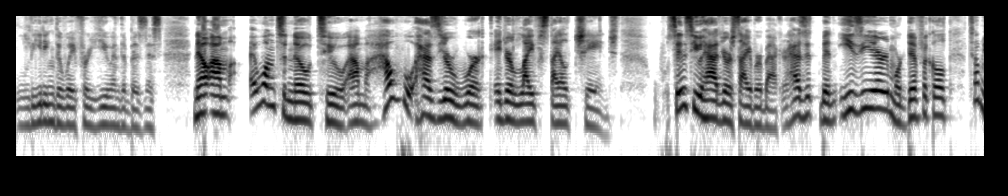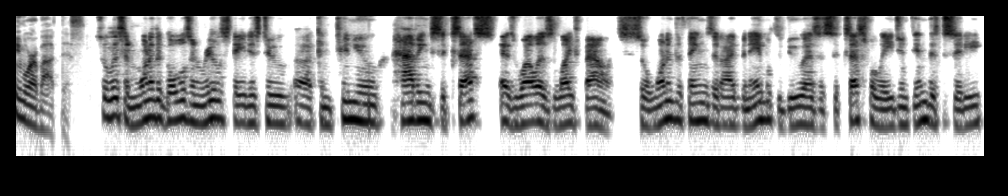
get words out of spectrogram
Leading the way for you in the business. Now, um, I want to know too, um, how has your work and your lifestyle changed since you had your cyberbacker? Has it been easier, more difficult? Tell me more about this. So, listen, one of the goals in real estate is to uh, continue having success as well as life balance. So, one of the things that I've been able to do as a successful agent in this city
